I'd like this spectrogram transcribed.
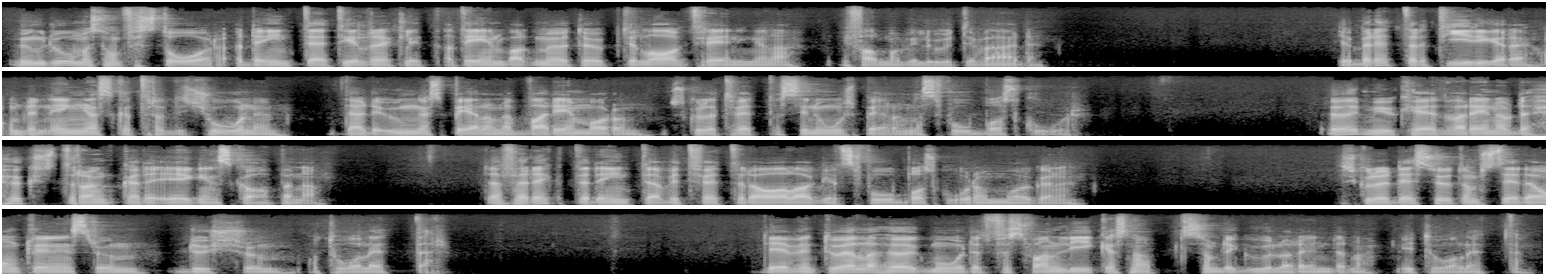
Ungdomar som förstår att det inte är tillräckligt att enbart möta upp till lagträningarna ifall man vill ut i världen. Jag berättade tidigare om den engelska traditionen där de unga spelarna varje morgon skulle tvätta seniorspelarnas fotbollsskor. Ödmjukhet var en av de högst rankade egenskaperna. Därför räckte det inte att vi tvättade A-lagets fotbollsskor om morgonen. Vi skulle dessutom städa omklädningsrum, duschrum och toaletter. Det eventuella högmodet försvann lika snabbt som de gula ränderna i toaletten.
